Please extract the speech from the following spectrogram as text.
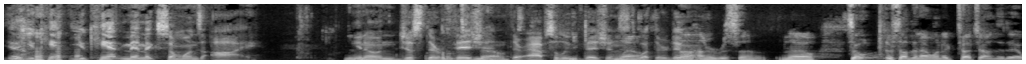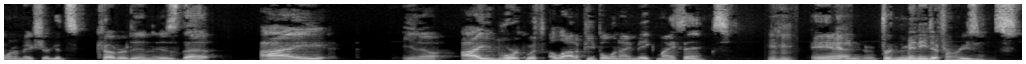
yeah, you can't you can't mimic someone's eye. You know, and just their vision, no. their absolute vision no, of what they're doing. hundred percent. No. So there's something I want to touch on today. I want to make sure it gets covered in is that I, you know, I work with a lot of people when I make my things, mm-hmm. and yeah. for many different reasons.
